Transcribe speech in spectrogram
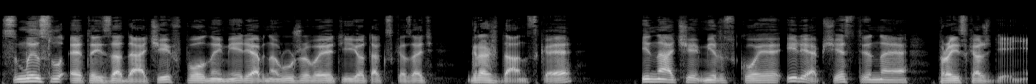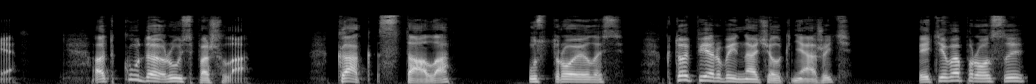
Смысл этой задачи в полной мере обнаруживает ее, так сказать, гражданское, иначе мирское или общественное происхождение. Откуда Русь пошла? Как стало? Устроилась? Кто первый начал княжить? Эти вопросы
